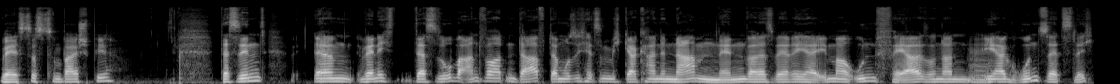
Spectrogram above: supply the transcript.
Wer ist das zum Beispiel? Das sind, ähm, wenn ich das so beantworten darf, da muss ich jetzt nämlich gar keine Namen nennen, weil das wäre ja immer unfair, sondern mhm. eher grundsätzlich.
